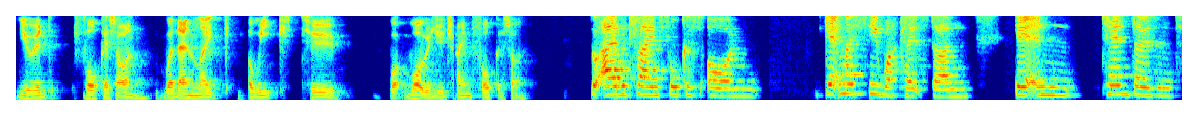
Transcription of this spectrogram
you would focus on within like a week to what what would you try and focus on? So I would try and focus on getting my three workouts done, getting ten thousand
